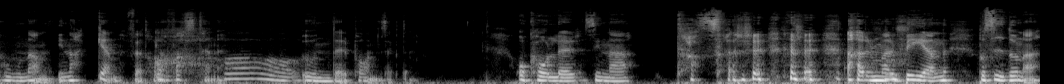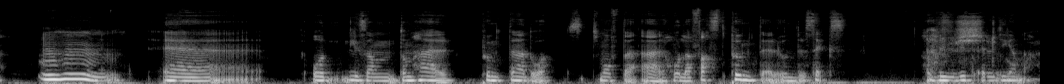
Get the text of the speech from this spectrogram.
honan i nacken för att hålla fast henne Ah. under parningsakten. Och håller sina tassar, eller armar, ben på sidorna. Mhm. Eh, och liksom de här punkterna då, som ofta är hålla fast-punkter under sex, har blivit erogena.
